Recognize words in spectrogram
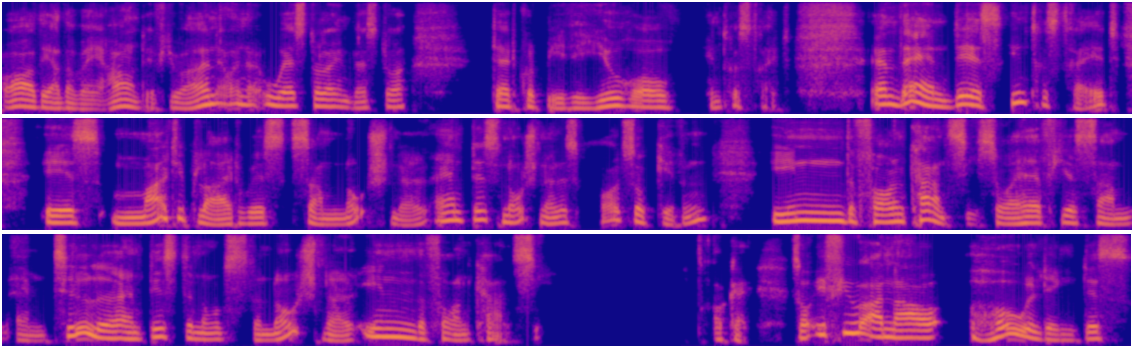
or the other way around. If you are an, US dollar investor, that could be the euro interest rate. And then this interest rate is multiplied with some notional, and this notional is also given in the foreign currency. So I have here some M tilde, and this denotes the notional in the foreign currency. Okay, so if you are now holding this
